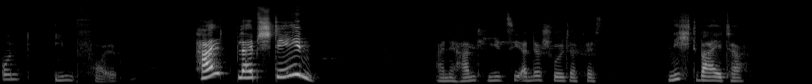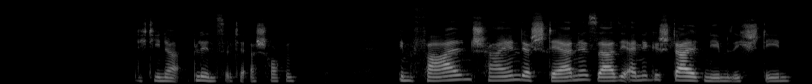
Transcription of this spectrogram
und ihm folgen. Halt, bleib stehen! Eine Hand hielt sie an der Schulter fest. Nicht weiter. Lichtina blinzelte erschrocken. Im fahlen Schein der Sterne sah sie eine Gestalt neben sich stehen.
